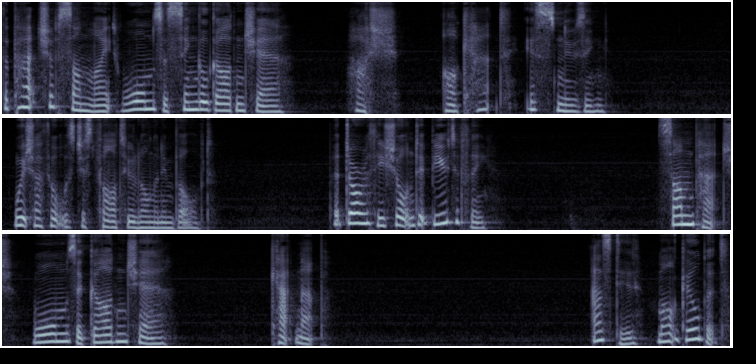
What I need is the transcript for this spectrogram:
The patch of sunlight warms a single garden chair. Hush, our cat is snoozing. Which I thought was just far too long and involved. But Dorothy shortened it beautifully. Sun patch warms a garden chair. Cat nap. As did Mark Gilbert.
